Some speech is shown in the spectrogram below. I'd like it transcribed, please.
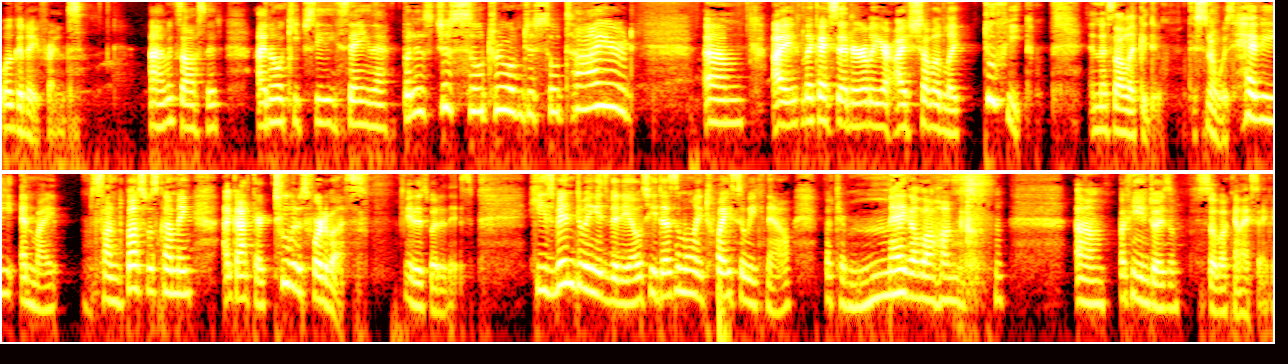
Well, good night, friends. I'm exhausted. I know I keep saying that, but it's just so true. I'm just so tired. Um, I, like I said earlier, I shoveled like two feet and that's all I could do. The snow was heavy and my son's bus was coming. I got there two minutes for the bus. It is what it is. He's been doing his videos. He does them only twice a week now, but they're mega long. um, but he enjoys them. So what can I say?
